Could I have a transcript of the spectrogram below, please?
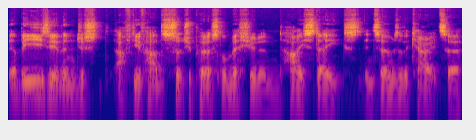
It'll be easier than just after you've had such a personal mission and high stakes in terms of the character.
